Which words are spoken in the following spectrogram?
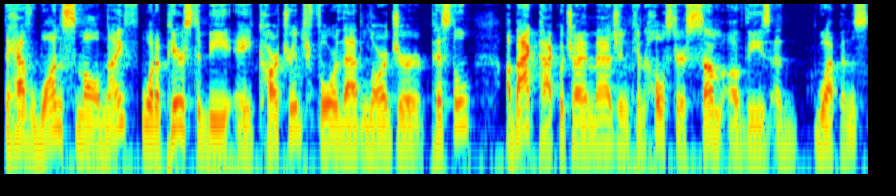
They have one small knife, what appears to be a cartridge for that larger pistol, a backpack which I imagine can holster some of these uh, weapons,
